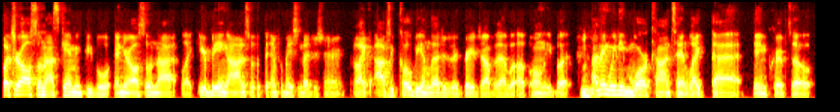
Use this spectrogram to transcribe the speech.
but you're also not scamming people, and you're also not like you're being honest with the information that you're sharing. Like obviously, Cobie and Ledger did a great job of that with Up Only, but Mhm. I think we need more content like that in crypto.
